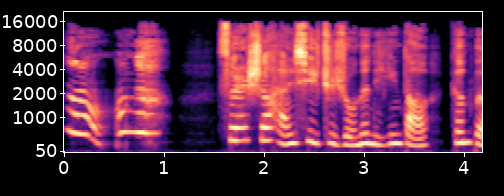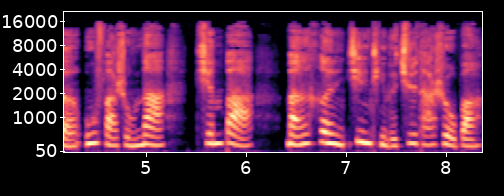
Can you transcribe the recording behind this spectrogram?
嗯嗯。虽然诗涵细致柔嫩的阴道根本无法容纳天霸。蛮横硬挺的巨大肉棒，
